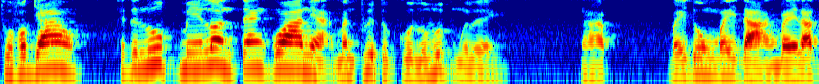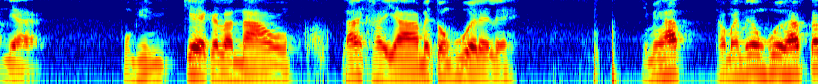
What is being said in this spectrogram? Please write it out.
ถั่วฝักยาวแคตาลูปเมลอนแตงกวาเนี่ยมันพืชตระกูลลมลุกหมดเลยนะครับ ใบดงใบด่างใบรัดเนี่ย ผมเห็นแก้กระนาวร้านขายยาไม่ต้องพูดอะไรเลย เห็นไหมครับทำไมไม่ต้องพูดครับ ก็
